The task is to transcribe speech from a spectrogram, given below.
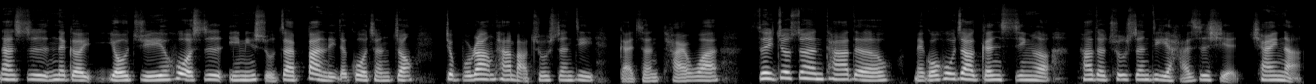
但是那个邮局或是移民署在办理的过程中，就不让他把出生地改成台湾。所以，就算他的美国护照更新了，他的出生地还是写 China。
